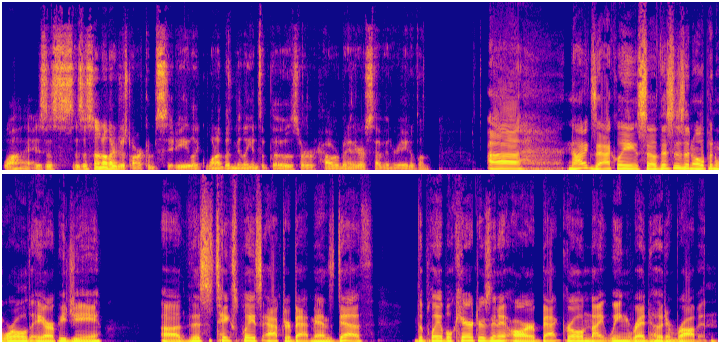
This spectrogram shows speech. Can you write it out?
Why is this? Is this another just Arkham City, like one of the millions of those, or however many there are, seven or eight of them? Uh, not exactly. So this is an open world ARPG. Uh, this takes place after Batman's death. The playable characters in it are Batgirl, Nightwing, Red Hood, and Robin.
